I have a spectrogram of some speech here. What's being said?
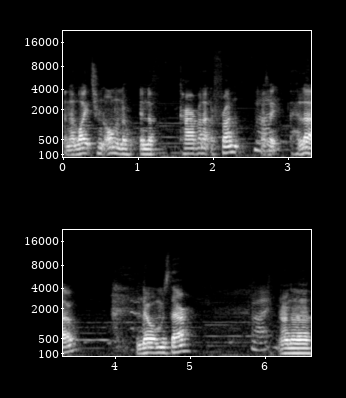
and the light turned on in the, in the caravan at the front. I was like, "Hello," no one was there, Right. and uh,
